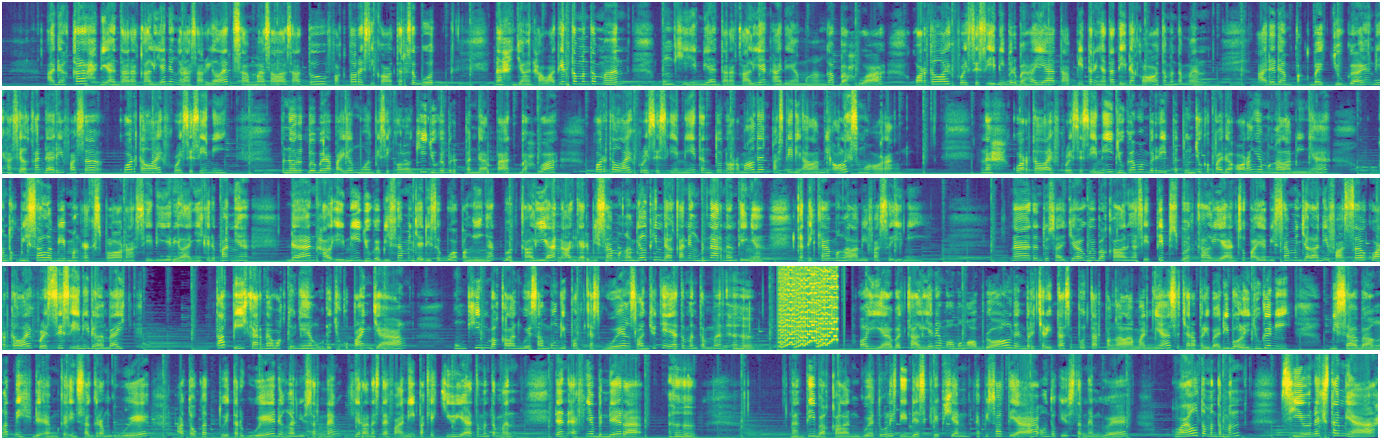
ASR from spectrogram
Adakah di antara kalian yang ngerasa relate sama salah satu faktor resiko tersebut? Nah, jangan khawatir teman-teman. Mungkin di antara kalian ada yang menganggap bahwa quarter life crisis ini berbahaya, tapi ternyata tidak loh teman-teman. Ada dampak baik juga yang dihasilkan dari fase quarter life crisis ini. Menurut beberapa ilmuwan psikologi juga berpendapat bahwa quarter life crisis ini tentu normal dan pasti dialami oleh semua orang. Nah, quarter life crisis ini juga memberi petunjuk kepada orang yang mengalaminya untuk bisa lebih mengeksplorasi diri lagi ke depannya dan hal ini juga bisa menjadi sebuah pengingat buat kalian agar bisa mengambil tindakan yang benar nantinya ketika mengalami fase ini. Nah, tentu saja gue bakalan ngasih tips buat kalian supaya bisa menjalani fase quarter life crisis ini dengan baik. Tapi karena waktunya yang udah cukup panjang, mungkin bakalan gue sambung di podcast gue yang selanjutnya ya teman-teman. Oh iya, buat kalian yang mau mengobrol dan bercerita seputar pengalamannya secara pribadi boleh juga nih. Bisa banget nih DM ke Instagram gue atau ke Twitter gue dengan username Kirana Stefani pakai Q ya teman-teman dan F-nya bendera. Nanti bakalan gue tulis di description episode ya untuk username gue. Well, teman-teman, see you next time ya.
